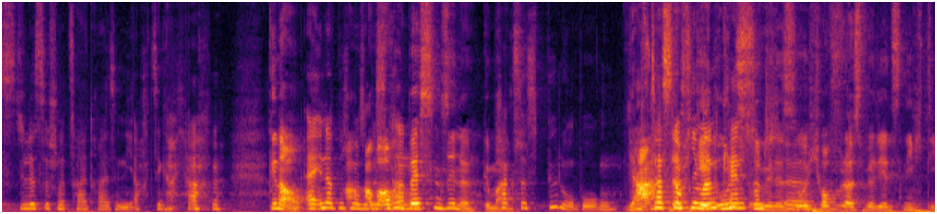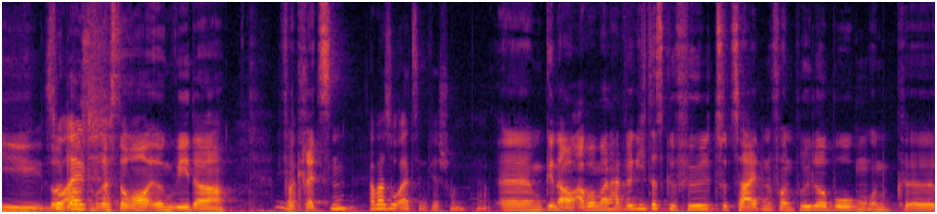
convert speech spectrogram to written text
stilistisch eine Zeitreise in die 80er Jahre. Genau. Erinnert mich mal so ein Aber auch im besten Sinne gemeint. Praxis Bülowbogen. Ja, Falls das, geht uns und, zumindest so. äh, Ich hoffe, dass wir jetzt nicht die Leute so aus alt- dem Restaurant irgendwie da verkretzen. aber so alt sind wir schon. Ja. Ähm, genau, aber man hat wirklich das Gefühl, zu Zeiten von Brühlerbogen und äh,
